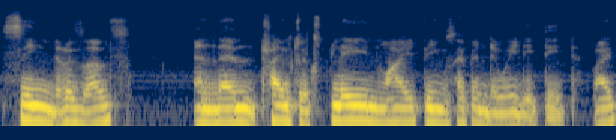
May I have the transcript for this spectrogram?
Seeing the results and then trying to explain why things happened the way they did, right?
